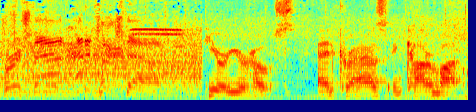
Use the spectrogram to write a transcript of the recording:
First down and a touchdown. Here are your hosts, Ed Kracz and Connor Miles.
